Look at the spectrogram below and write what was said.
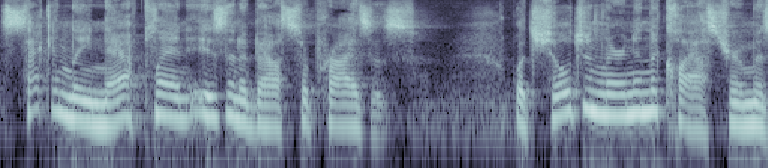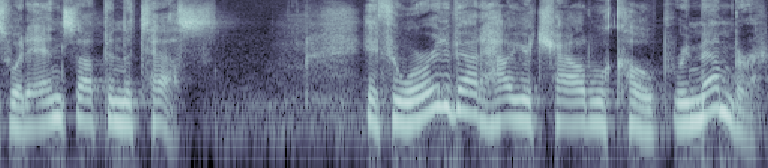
Secondly, NAPLAN isn't about surprises. What children learn in the classroom is what ends up in the tests. If you're worried about how your child will cope, remember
